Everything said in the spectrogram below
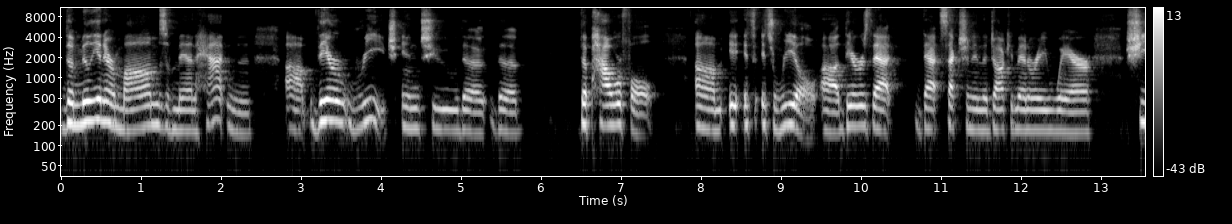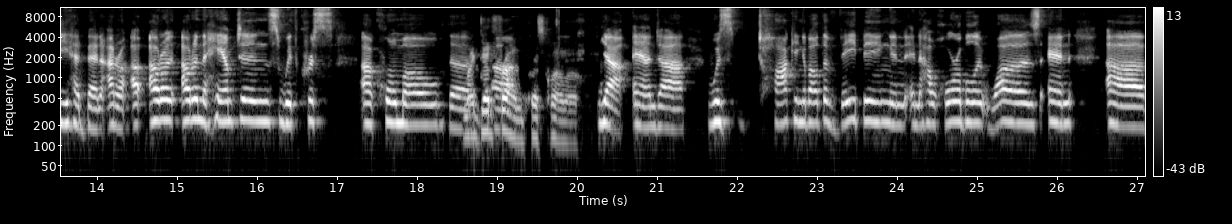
the millionaire moms of Manhattan, uh, their reach into the the the powerful. Um, it, it's it's real. Uh, there's that that section in the documentary where she had been I don't know out out in the Hamptons with Chris uh, Cuomo, the my good uh, friend Chris Cuomo. Yeah, and uh, was talking about the vaping and, and how horrible it was. And uh,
